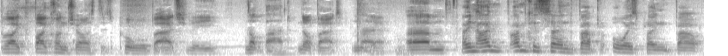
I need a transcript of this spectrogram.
by by contrast, it's poor, but actually not bad. Not bad. No. Yeah. I mean, I'm I'm concerned about always playing about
